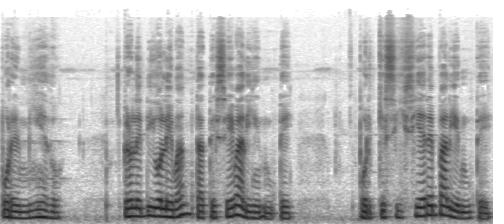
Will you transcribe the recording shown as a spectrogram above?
por el miedo. Pero les digo, levántate, sé valiente, porque si, eres valiente,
